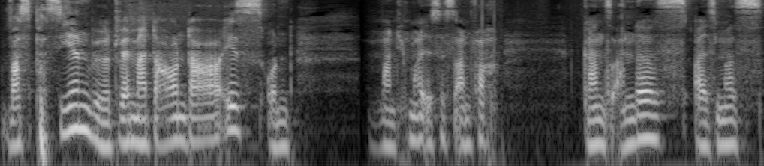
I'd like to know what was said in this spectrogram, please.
was passieren wird, wenn man da und da ist. Und manchmal ist es einfach ganz anders, als man es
